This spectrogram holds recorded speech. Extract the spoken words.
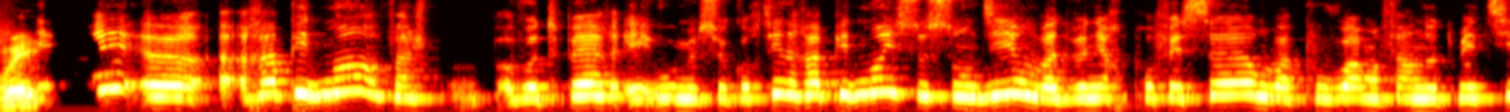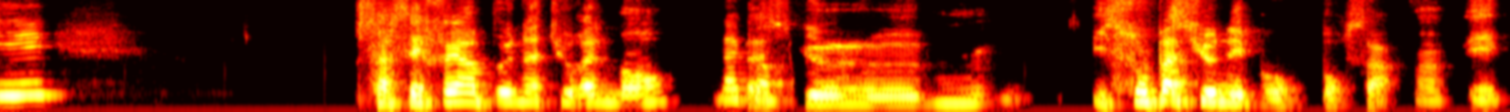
Oui. Et, euh, rapidement, enfin, votre père et ou M. Courtine, rapidement, ils se sont dit on va devenir professeur, on va pouvoir en faire notre métier. Ça s'est fait un peu naturellement. Parce que euh, ils sont passionnés pour, pour ça. Hein. Et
